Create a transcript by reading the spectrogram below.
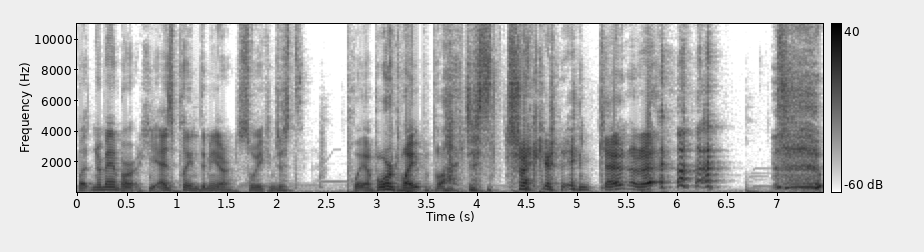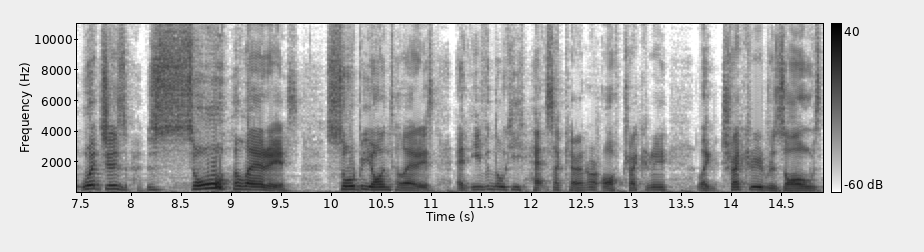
But remember, he is playing Dimir, so he can just play a board wipe, but just trigger and counter it. which is so hilarious. So beyond hilarious. And even though he hits a counter off Trickery, like, Trickery resolves,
